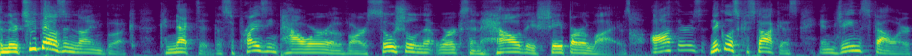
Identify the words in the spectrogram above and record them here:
In their 2009 book, Connected, The Surprising Power of Our Social Networks and How They Shape Our Lives, authors Nicholas Christakis and James Fowler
